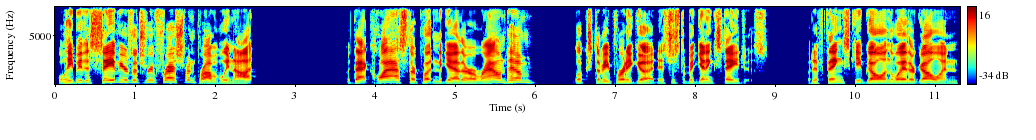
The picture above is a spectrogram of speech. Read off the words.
will he be the savior as a true freshman? Probably not. But that class they're putting together around him looks to be pretty good. It's just the beginning stages. But if things keep going the way they're going,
